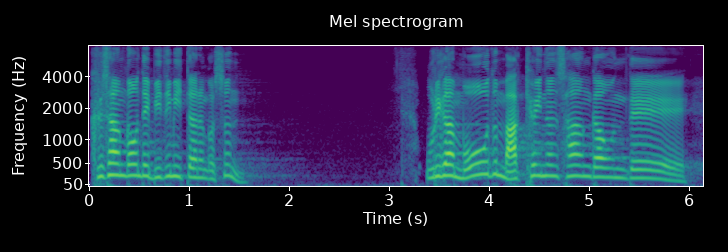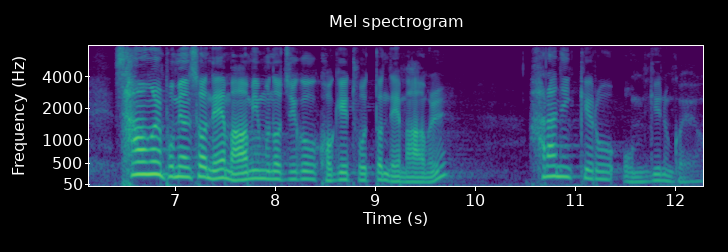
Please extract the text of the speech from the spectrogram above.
그 상황 가운데 믿음이 있다는 것은 우리가 모든 막혀 있는 상황 가운데 상황을 보면서 내 마음이 무너지고 거기에 두었던 내 마음을 하나님께로 옮기는 거예요.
